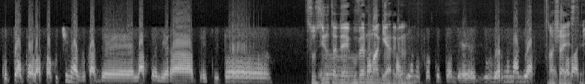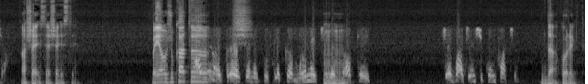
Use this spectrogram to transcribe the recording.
cu Topola sau cu cine a jucat de la fel, era echipă Susținută de uh, guvernul maghiar. Stadionul făcută de guvernul maghiar. Așa este. Așa este, așa este. Păi au jucat... Uh... Noi trebuie să ne suflecăm mânecile, uh-huh. ok. Ce facem și cum facem. Da, corect.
